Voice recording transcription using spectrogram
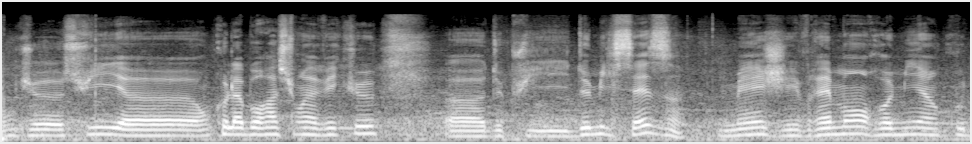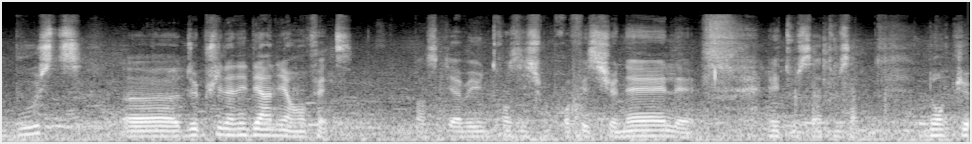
donc je suis euh, en collaboration avec eux euh, depuis 2016, mais j'ai vraiment remis un coup de boost euh, depuis l'année dernière en fait, parce qu'il y avait une transition professionnelle et, tout ça, tout ça. Donc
